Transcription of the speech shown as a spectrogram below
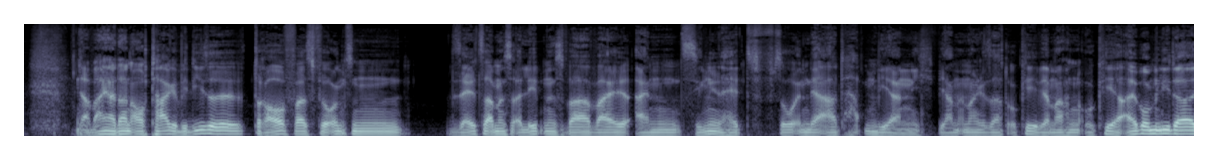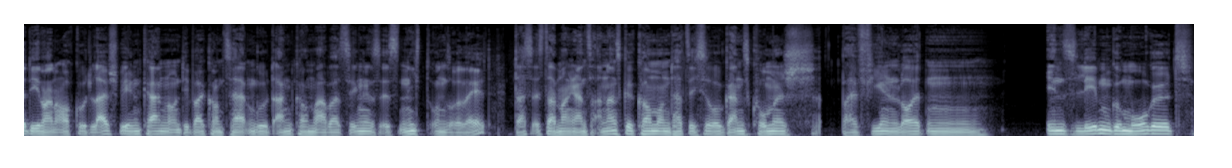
da war ja dann auch Tage wie diese drauf, was für uns ein seltsames Erlebnis war, weil einen Single-Hit so in der Art hatten wir ja nicht. Wir haben immer gesagt, okay, wir machen okay Albumlieder, die man auch gut live spielen kann und die bei Konzerten gut ankommen, aber Singles ist nicht unsere Welt. Das ist dann mal ganz anders gekommen und hat sich so ganz komisch bei vielen Leuten ins Leben gemogelt,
